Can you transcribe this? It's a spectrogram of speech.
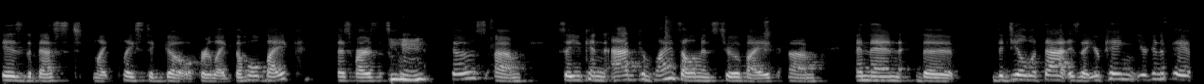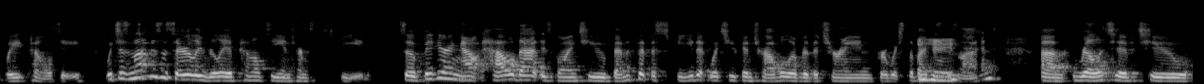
is the best like place to go for like the whole bike as far as it mm-hmm. goes. Um, so you can add compliance elements to a bike, um, and then the the deal with that is that you're paying you're going to pay a weight penalty, which is not necessarily really a penalty in terms of speed. So figuring out how that is going to benefit the speed at which you can travel over the terrain for which the bike mm-hmm. is designed, um, relative to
